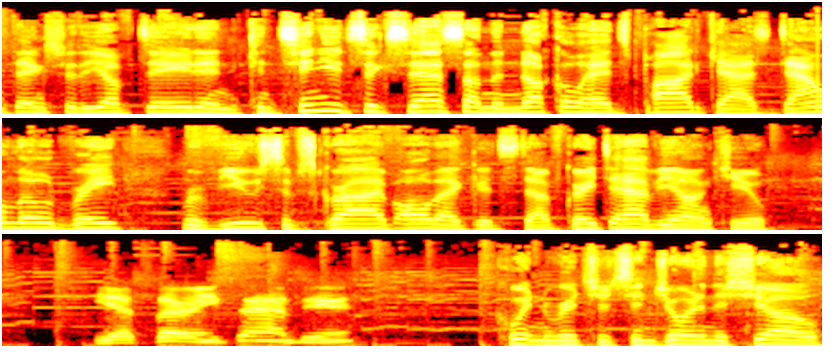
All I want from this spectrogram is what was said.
Thanks for the update and continued success on the Knuckleheads podcast. Download, rate, review, subscribe, all that good stuff. Great to have you on, Q. Yes, sir. Anytime, Ben. Quentin Richardson joining the show.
